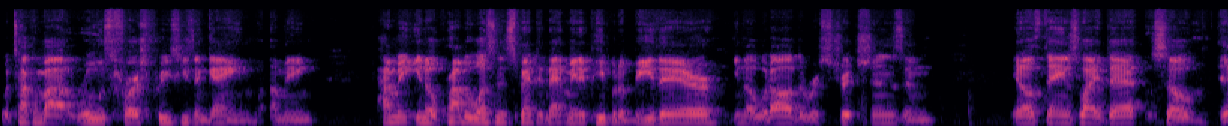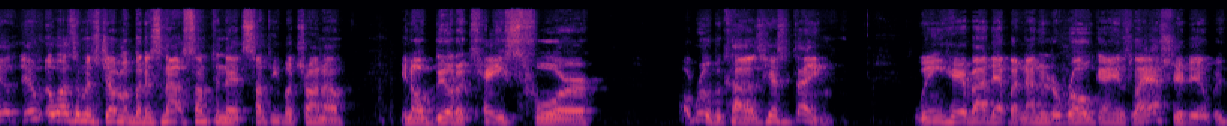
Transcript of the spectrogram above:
we're talking about Rhule's first preseason game. I mean, how many? You know, probably wasn't expecting that many people to be there. You know, with all the restrictions and you know things like that. So it, it, it was a misjudgment, but it's not something that some people are trying to, you know, build a case for a rule. Because here's the thing, we didn't hear about that, but none of the road games last year did we?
